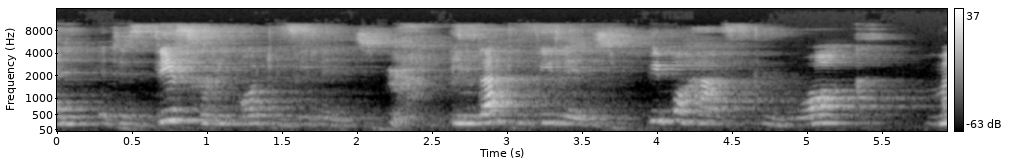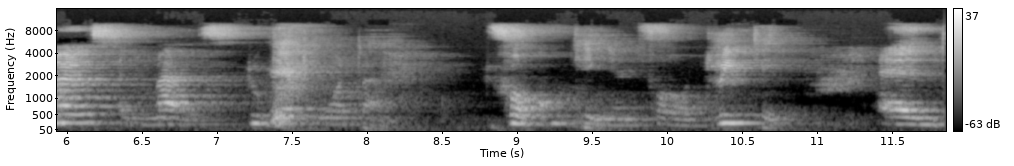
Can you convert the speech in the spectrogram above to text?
and it is this remote village. In that village, people have to walk miles and miles to get water for cooking and for drinking. And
